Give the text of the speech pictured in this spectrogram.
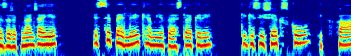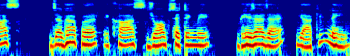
نظر رکھنا چاہیے اس سے پہلے کہ ہم یہ فیصلہ کریں کہ کسی شخص کو ایک خاص جگہ پر ایک خاص جاب سیٹنگ میں بھیجا جائے یا کہ نہیں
